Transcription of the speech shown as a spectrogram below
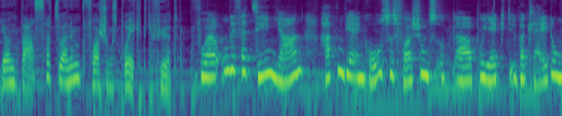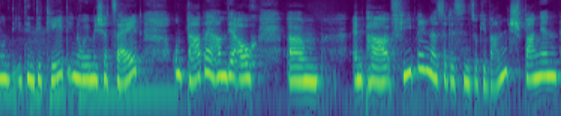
Ja, und das hat zu einem Forschungsprojekt geführt. Vor ungefähr zehn Jahren hatten wir ein großes Forschungsprojekt über Kleidung und Identität in römischer Zeit. Und dabei haben wir auch ähm, ein paar Fibeln, also das sind so Gewandspangen,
